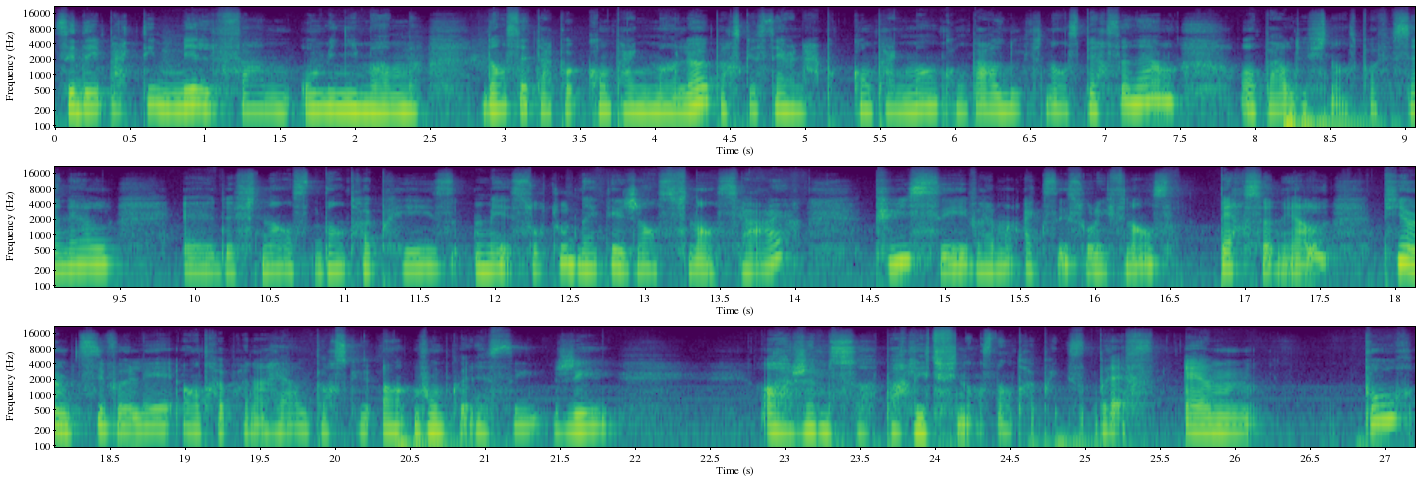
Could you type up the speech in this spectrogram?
c'est d'impacter 1000 femmes au minimum dans cet accompagnement-là, parce que c'est un accompagnement qu'on parle de finances personnelles, on parle de finances professionnelles, euh, de finances d'entreprise, mais surtout d'intelligence financière. Puis c'est vraiment axé sur les finances personnelles, puis un petit volet entrepreneurial, parce que, hein, vous me connaissez, j'ai... Ah, j'aime ça, parler de finances d'entreprise. Bref. Euh, pour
